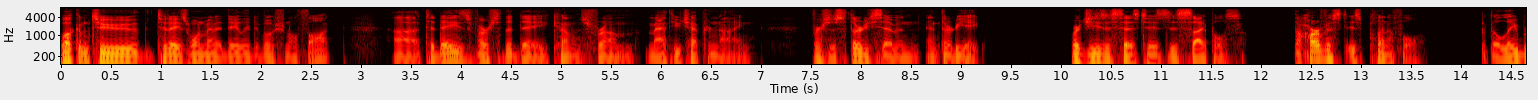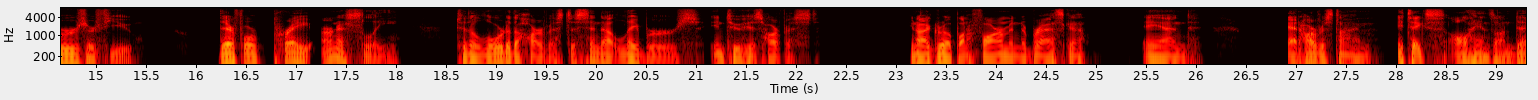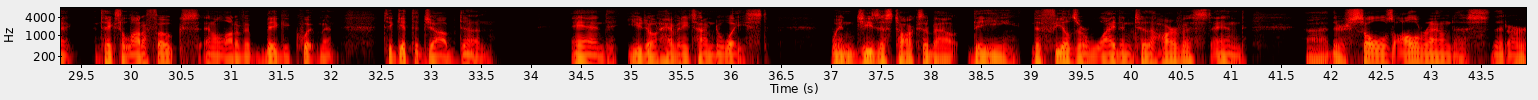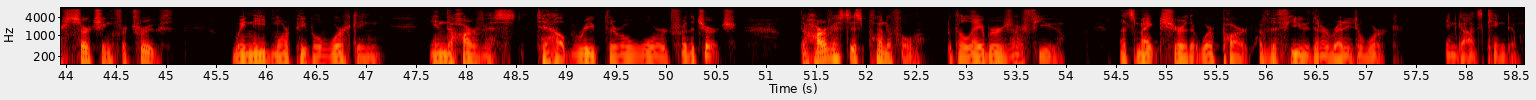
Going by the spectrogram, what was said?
Welcome to today's one minute daily devotional thought. Uh, today's verse of the day comes from Matthew chapter 9, verses 37 and 38, where Jesus says to his disciples, The harvest is plentiful, but the laborers are few. Therefore, pray earnestly to the Lord of the harvest to send out laborers into his harvest. You know, I grew up on a farm in Nebraska, and at harvest time, it takes all hands on deck. It takes a lot of folks and a lot of big equipment to get the job done. And you don't have any time to waste. When Jesus talks about the the fields are widened to the harvest and uh, there's souls all around us that are searching for truth, we need more people working in the harvest to help reap the reward for the church. The harvest is plentiful, but the laborers are few. Let's make sure that we're part of the few that are ready to work in God's kingdom.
